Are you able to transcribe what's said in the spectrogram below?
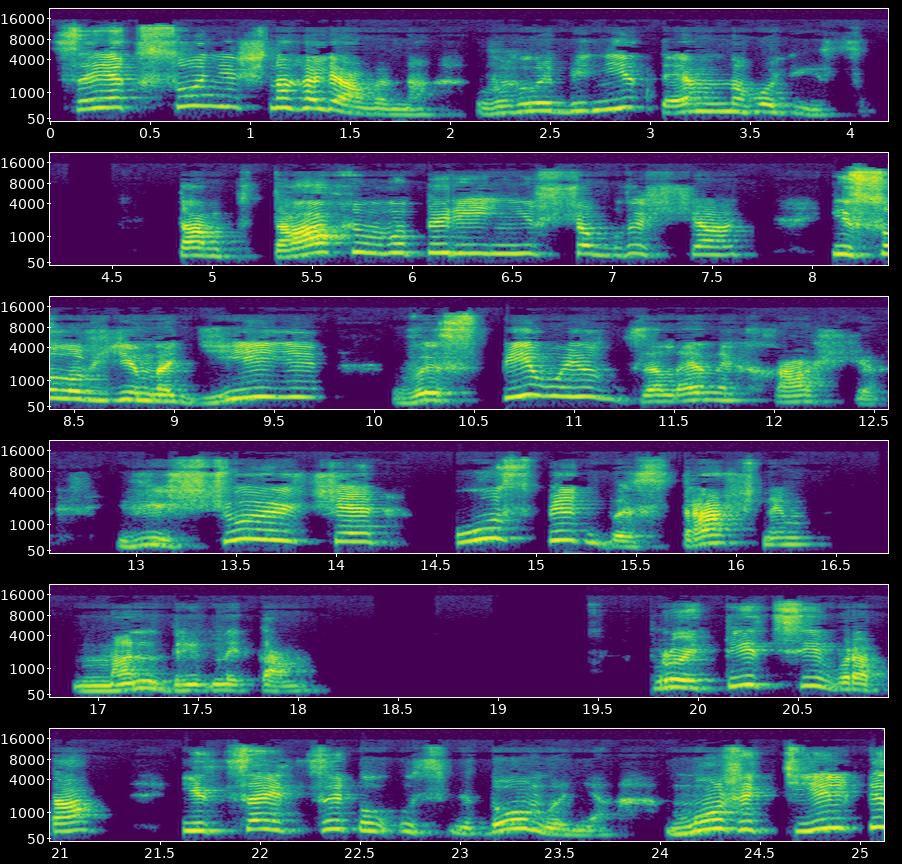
Це як сонячна галявина в глибині темного лісу. Там птахи в оперінні, що блищать, і солов'ї надії виспівують в зелених хащах, віщуючи успіх безстрашним мандрівникам. Пройти ці врата і цей цикл усвідомлення може тільки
